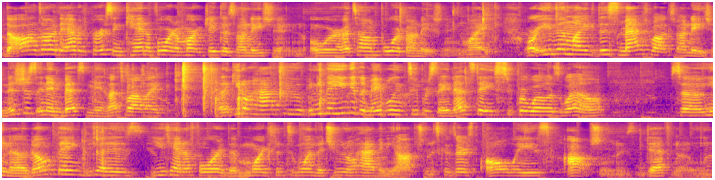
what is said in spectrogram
the odds are the average person can't afford a Marc Jacobs foundation or a Tom Ford foundation, like, or even like this Smashbox foundation. It's just an investment. That's why, like, like you don't have to. Anything you get the Maybelline Super Stay that stays super well as well. So you know, don't think because you can't afford the more expensive ones that you don't have any options because there's always options, definitely.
